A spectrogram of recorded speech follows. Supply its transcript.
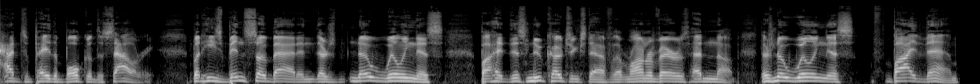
had to pay the bulk of the salary. But he's been so bad, and there's no willingness by this new coaching staff that Ron Rivera is heading up. There's no willingness by them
